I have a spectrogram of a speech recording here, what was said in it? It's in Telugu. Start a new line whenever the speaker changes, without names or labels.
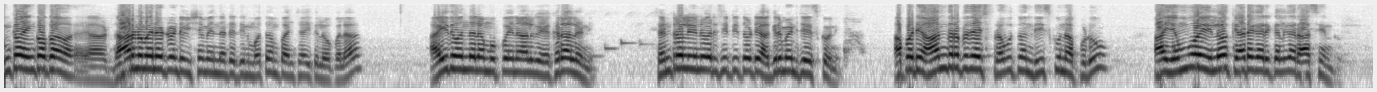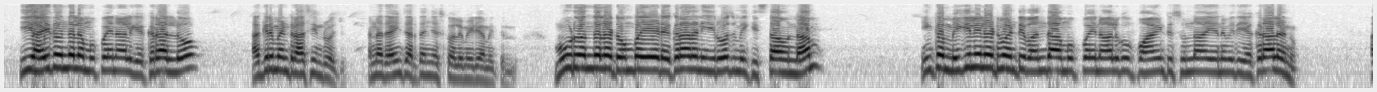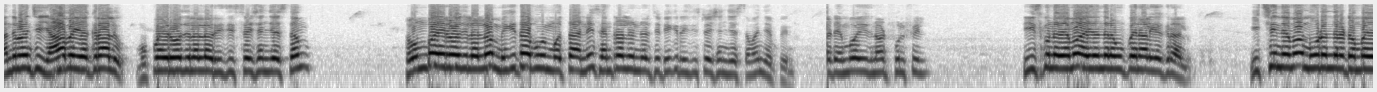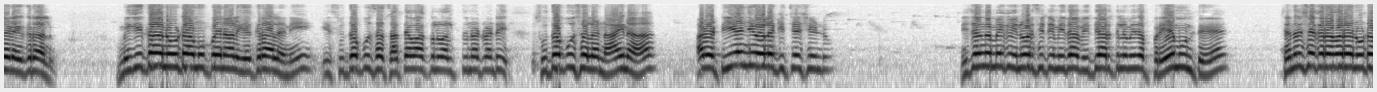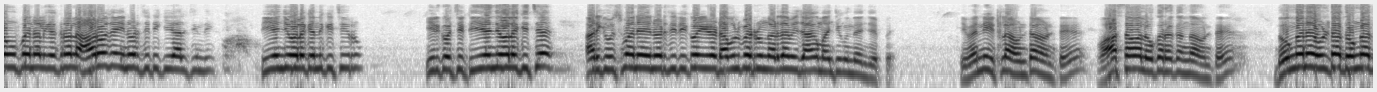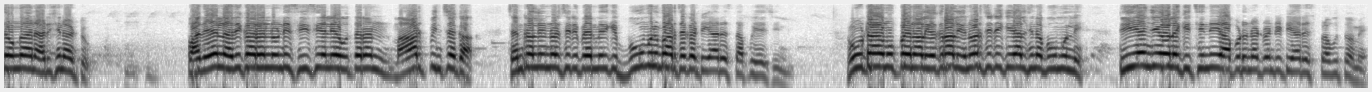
ఇంకా ఇంకొక దారుణమైనటువంటి విషయం ఏంటంటే దీని మొత్తం పంచాయతీ లోపల ఐదు వందల ముప్పై నాలుగు ఎకరాలని సెంట్రల్ యూనివర్సిటీ తోటి అగ్రిమెంట్ చేసుకొని అప్పటి ఆంధ్రప్రదేశ్ ప్రభుత్వం తీసుకున్నప్పుడు ఆ ఎంఓఈలో కేటగారికల్గా రాసిండ్రు. ఈ ఐదు వందల ముప్పై నాలుగు ఎకరాల్లో అగ్రిమెంట్ రాసిన రోజు. అన్న దయించి అర్థం చేసుకోవాలి మీడియా మిత్రులు. మూడు వందల తొంభై ఏడు ఎకరాలని ఈరోజు మీకు ఇస్తా ఉన్నాం. ఇంకా మిగిలినటువంటి వంద ముప్పై నాలుగు పాయింట్ సున్నా ఎనిమిది ఎకరాలను అందులోంచి యాభై ఎకరాలు ముప్పై రోజులలో రిజిస్ట్రేషన్ చేస్తాం. తొంభై రోజులలో మిగతా భూమి మొత్తాన్ని సెంట్రల్ యూనివర్సిటీకి రిజిస్ట్రేషన్ చేస్తామని చెప్పింది బట్ ఎంబో ఈజ్ నాట్ ఫుల్ఫిల్ తీసుకున్నదేమో ఐదు వందల ముప్పై నాలుగు ఎకరాలు. ఇచ్చిందేమో మూడు వందల తొంభై ఏడు ఎకరాలు. మిగతా నూట ముప్పై నాలుగు ఎకరాలని ఈ శుద్ధపూస సత్యవాకులు వెళ్తున్నటువంటి శుద్ధపూసల నాయన అక్కడ టీఎన్జీ వాళ్ళకి ఇచ్చేసిండు. నిజంగా మీకు యూనివర్సిటీ మీద విద్యార్థుల మీద ప్రేమ ఉంటే చంద్రశేఖర గారు నూట ముప్పై నాలుగు ఎకరాలు ఆ రోజే యూనివర్సిటీకి ఇవ్వాల్సింది. టీఎన్జీ వాళ్ళకి ఎందుకు ఇచ్చిర్రు? వీడికి వచ్చి టీఎన్జీ వాళ్ళకి ఇచ్చే ఆడికి ఉస్మానియా యూనివర్సిటీకో ఈడ డబుల్ బెడ్రూమ్ కడదాం ఈ జాగా మంచిగా ఉంది అని చెప్పి. ఇవన్నీ ఇట్లా ఉంటా ఉంటే వాస్తవాలు ఒక రకంగా ఉంటే దొంగనే ఉల్టా దొంగ దొంగ అని అరిచినట్టు. పదేళ్ళ అధికారం నుండి సీసీఎల్ఏ ఉత్తరం మార్పించక సెంట్రల్ యూనివర్సిటీ పేరు మీదకి భూములు మార్చక టీఆర్ఎస్ తప్పు చేసింది. నూట ముప్పై నాలుగు ఎకరాలు యూనివర్సిటీకి ఇవ్వాల్సిన భూముల్ని టీఎన్జీ ఇచ్చింది అప్పుడున్నటువంటి టీఆర్ఎస్ ప్రభుత్వమే.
